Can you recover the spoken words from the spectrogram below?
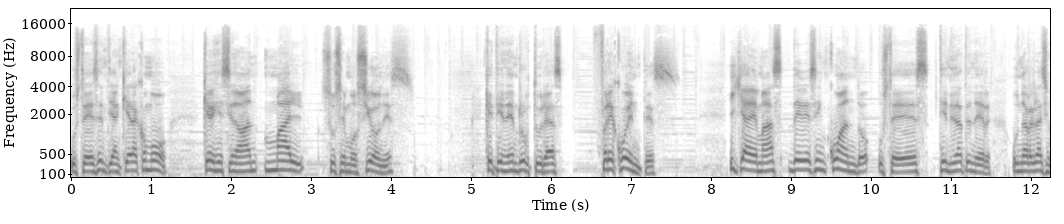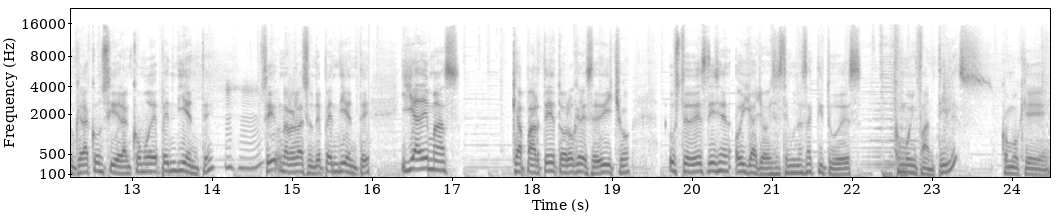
ustedes sentían que era como que gestionaban mal sus emociones, que tienen rupturas frecuentes y que además de vez en cuando ustedes tienden a tener una relación que la consideran como dependiente. ¿sí? Una relación dependiente. Y además, que aparte de todo lo que les he dicho, ustedes dicen, oiga, yo a veces tengo unas actitudes como infantiles, como que,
